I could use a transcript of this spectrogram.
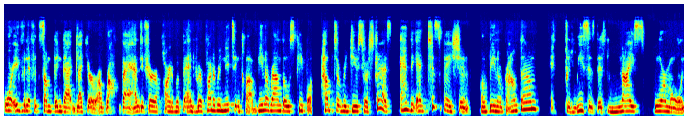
or even if it's something that like you're a rock band, if you're a part of a band, if you're a part of a knitting club, being around those people help to reduce your stress and the anticipation of being around them. It releases this nice hormone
